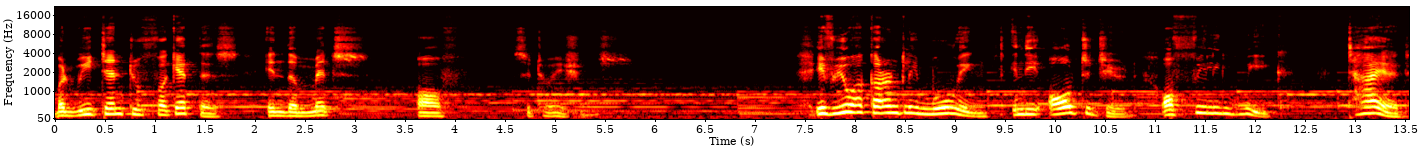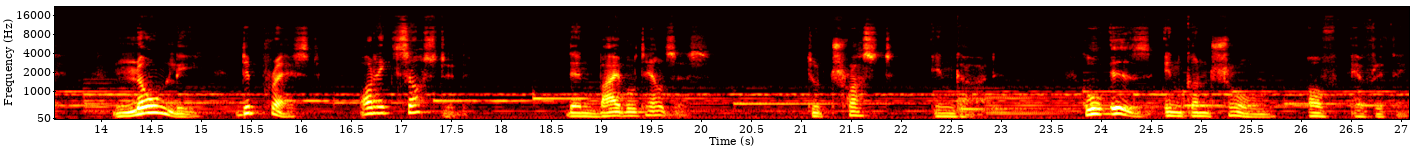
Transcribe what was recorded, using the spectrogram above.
but we tend to forget this in the midst of situations. If you are currently moving in the altitude of feeling weak, tired, lonely, depressed, or exhausted, then Bible tells us to trust in God, who is in control of everything.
